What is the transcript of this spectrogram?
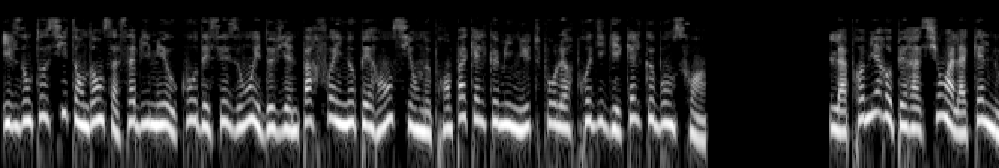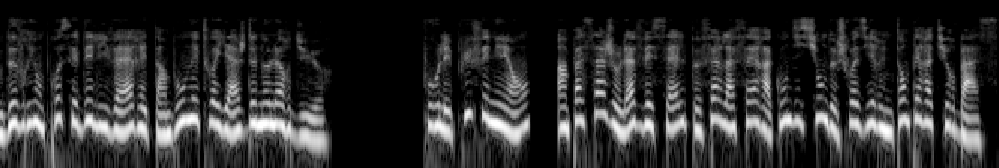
ils ont aussi tendance à s'abîmer au cours des saisons et deviennent parfois inopérants si on ne prend pas quelques minutes pour leur prodiguer quelques bons soins. La première opération à laquelle nous devrions procéder l'hiver est un bon nettoyage de nos leurres dures. Pour les plus fainéants, un passage au lave-vaisselle peut faire l'affaire à condition de choisir une température basse.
